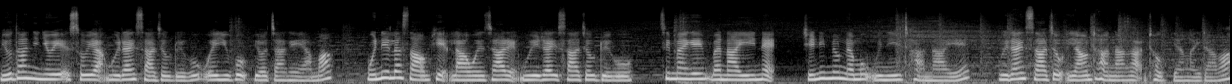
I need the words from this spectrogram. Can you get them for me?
မြို့သားညီညွတ်ရေးအစိုးရငွေတိုက်စာချုပ်တွေကိုဝယ်ယူဖို့ပြောကြားခဲ့ရမှာငွေနေ့လက်ဆောင်အဖြစ်လာဝယ်ကြတဲ့ငွေတိုက်စာချုပ်တွေကိုစီမံကိန်းဗဏ္ဍာရေးနဲ့ရင်းနှီးမြှုပ်နှံမှုဝန်ကြီးဌာနရဲ့ငွေတိုက်စာချုပ်အယောင်ဌာနကထုတ်ပြန်လိုက်တာပါ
